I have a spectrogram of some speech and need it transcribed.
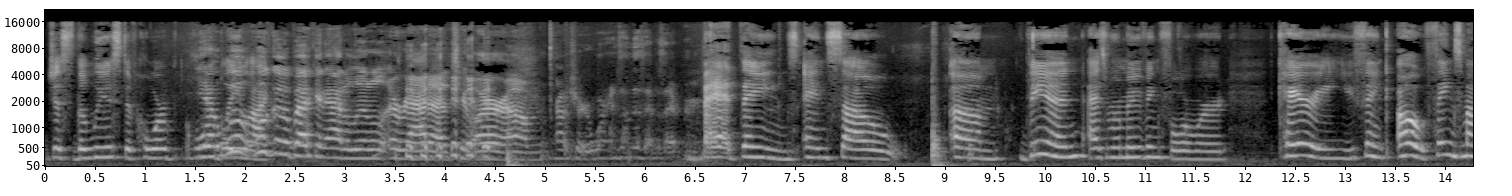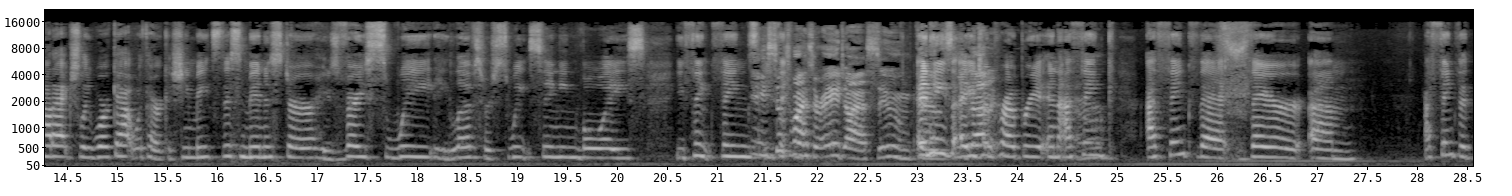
just the list of hor- horribly Yeah, we'll, like we'll go back and add a little errata to our um our trigger warnings on this episode. bad things. And so um, then as we're moving forward, Carrie, you think, oh, things might actually work out with her because she meets this minister who's very sweet. He loves her sweet singing voice. You think things. Yeah, he's still twice her age, I assume. and he's age appropriate and i think i think that they're um i think that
